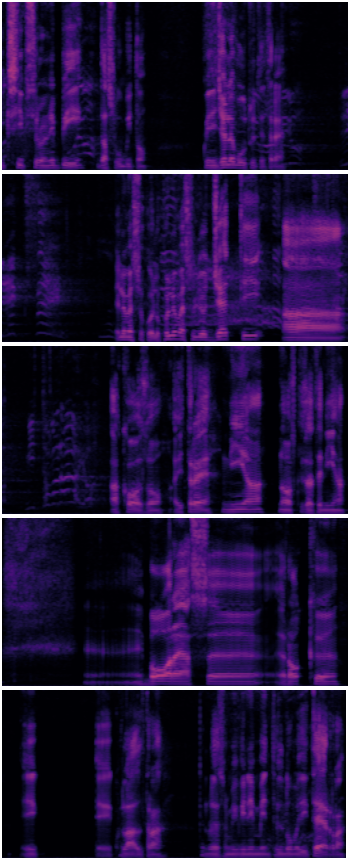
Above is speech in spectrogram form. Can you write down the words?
X, Y e B da subito. Quindi già le avevo tutte e tre. E le ho messo quello. Poi le ho messo gli oggetti a, a coso, ai tre, Nia, no scusate Nia, eh, Boreas, eh, Rock e, e, quell'altra, che adesso mi viene in mente il nome di Terra.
